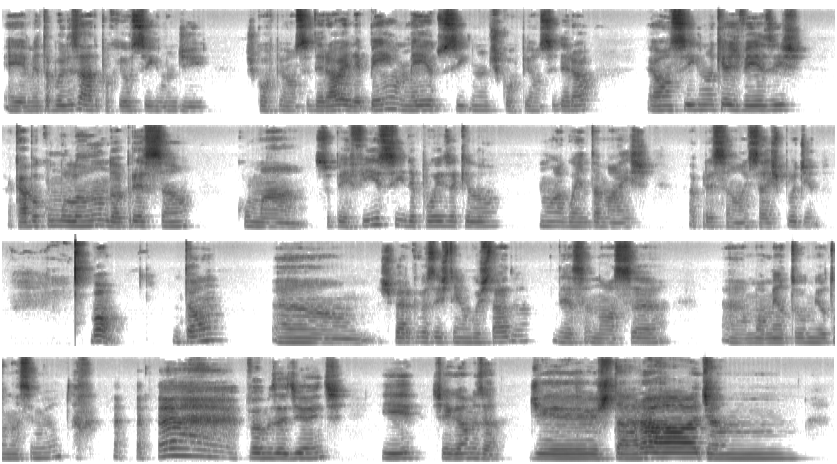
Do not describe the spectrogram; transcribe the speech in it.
é, metabolizado, porque o signo de escorpião sideral ele é bem no meio do signo de escorpião sideral, é um signo que às vezes acaba acumulando a pressão com uma superfície e depois aquilo não aguenta mais a pressão e sai explodindo. Bom, então hum, espero que vocês tenham gostado dessa nossa uh, momento Milton Nascimento. Vamos adiante e chegamos a Jam.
